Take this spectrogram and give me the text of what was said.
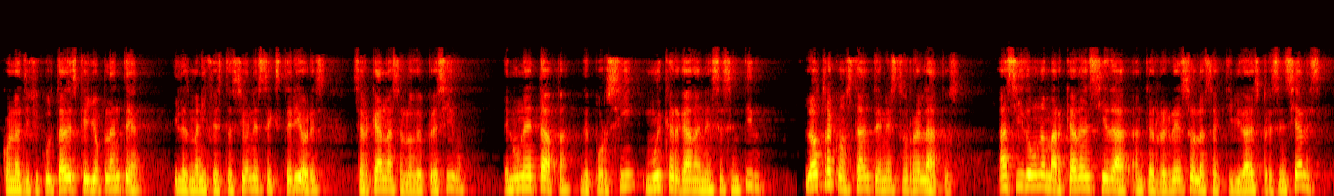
con las dificultades que yo plantea y las manifestaciones exteriores cercanas a lo depresivo en una etapa de por sí muy cargada en ese sentido. La otra constante en estos relatos ha sido una marcada ansiedad ante el regreso a las actividades presenciales,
